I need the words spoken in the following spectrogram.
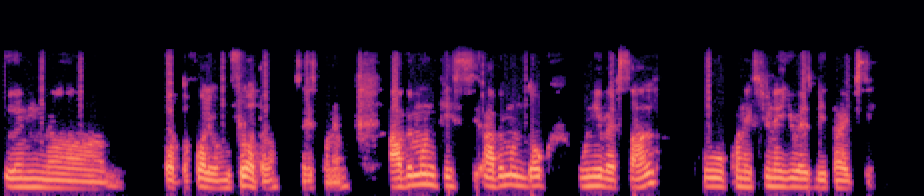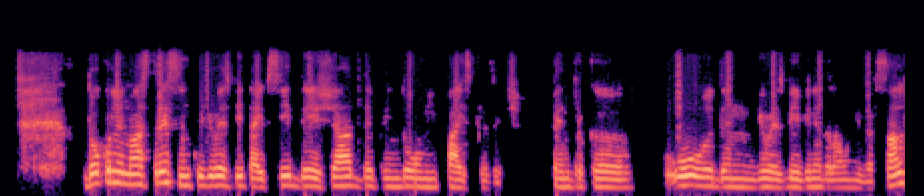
în uh, portofoliu, în flotă, să-i spunem, avem un, PC, avem un dock universal cu conexiune USB Type-C. Docurile noastre sunt cu USB Type-C deja de prin 2014, pentru că U din USB vine de la Universal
